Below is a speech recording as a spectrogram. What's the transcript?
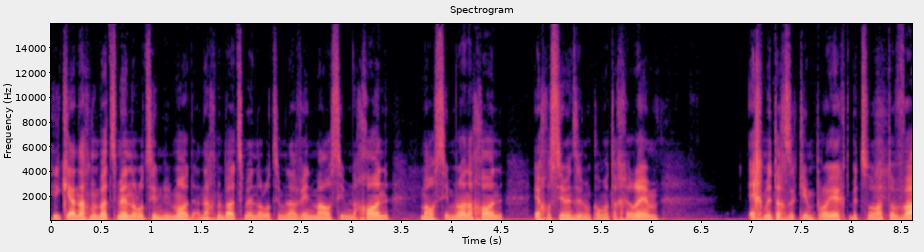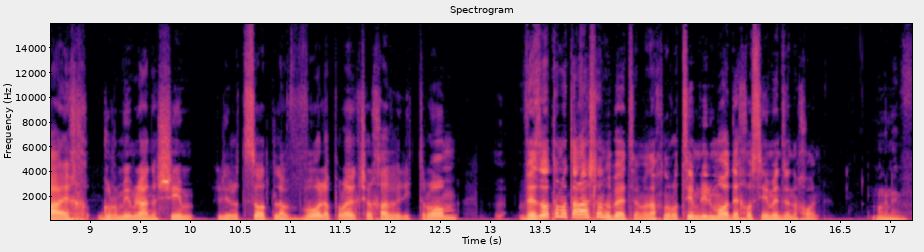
היא כי אנחנו בעצמנו רוצים ללמוד. אנחנו בעצמנו רוצים להבין מה עושים נכון, מה עושים לא נכון, איך עושים את זה במקומות אחרים, איך מתחזקים פרויקט בצורה טובה, איך גורמים לאנשים לרצות לבוא לפרויקט שלך ולתרום. וזאת המטרה שלנו בעצם, אנחנו רוצים ללמוד איך עושים את זה נכון. מגניב.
